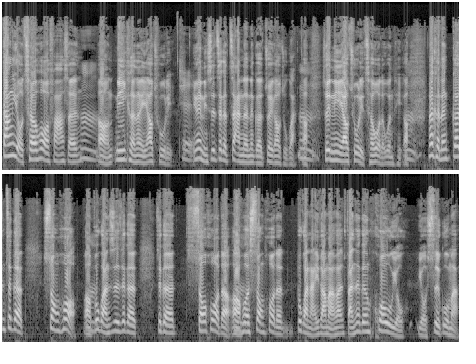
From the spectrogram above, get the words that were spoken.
当有车祸发生，嗯，哦，你可能也要处理，是，因为你是这个站的那个最高主管哦，所以你也要处理车祸的问题哦。那可能跟这个送货哦，不管是这个这个收货的哦，或送货的，不管哪一方嘛，反反正跟货物有有事故嘛，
